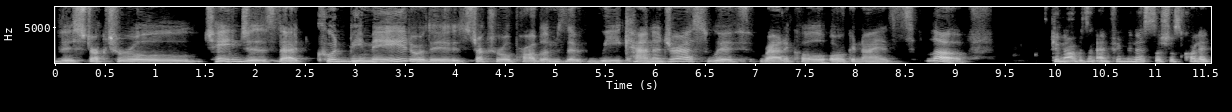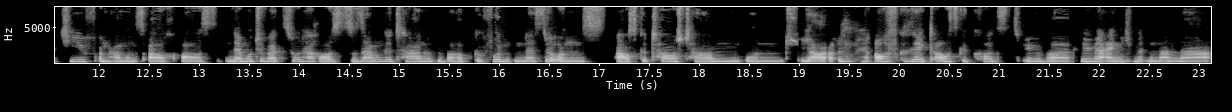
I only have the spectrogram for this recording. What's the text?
the structural changes that could be made or the structural problems that we can address with radical organized love Genau, wir sind ein feministisches Kollektiv und haben uns auch aus der Motivation heraus zusammengetan und überhaupt gefunden, dass wir uns ausgetauscht haben und ja, aufgeregt, ausgekotzt über, wie wir eigentlich miteinander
